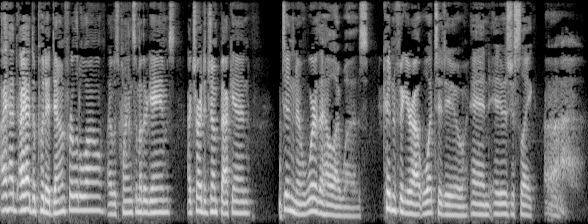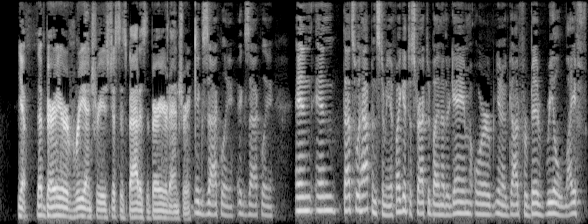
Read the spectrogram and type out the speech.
I had I had to put it down for a little while. I was playing some other games. I tried to jump back in, didn't know where the hell I was, couldn't figure out what to do, and it was just like, uh, Yep, that barrier of re-entry is just as bad as the barrier to entry. Exactly, exactly. And and that's what happens to me if I get distracted by another game or, you know, god forbid real life.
